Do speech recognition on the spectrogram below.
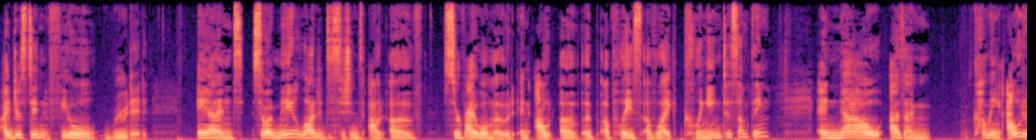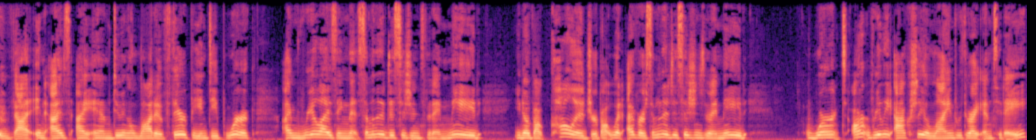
I just didn't feel rooted. And so I made a lot of decisions out of survival mode and out of a, a place of like clinging to something. And now, as I'm coming out of that, and as I am doing a lot of therapy and deep work, I'm realizing that some of the decisions that I made, you know, about college or about whatever, some of the decisions that I made weren't aren't really actually aligned with where I am today.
